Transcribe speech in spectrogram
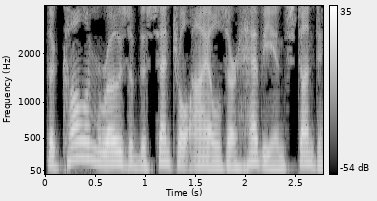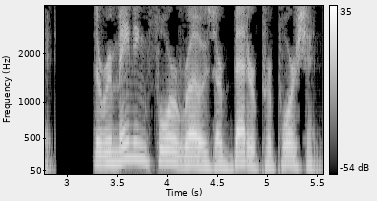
The column rows of the central aisles are heavy and stunted. The remaining four rows are better proportioned.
